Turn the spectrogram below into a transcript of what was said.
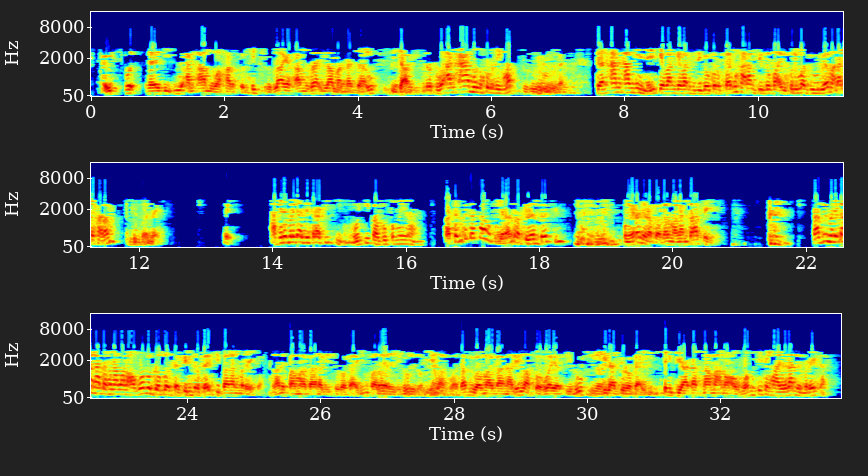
Itu disebut hadihi an'am wa harfun hijrul la yaqamuha illa man nasa'u bijami. Terus wa an'amun hurrimat dan an'am ini, kewan-kewan di korban haram ditumpahi. Hurrimat dulu maknanya haram. Akhirnya mereka di tradisi, muji kagu pangeran. Padahal mereka tahu pangeran rakyat tadi. Pangeran tidak bakal mangan sate. Tapi mereka ngatas nama Allah menggombol daging terbaik di pangan mereka. Mulanya sama kana li surokai, kalau silu ilahwa. Tapi wa maka kana lah bahwa ya silu ila surokai. Sing di atas nama Allah mesti sing mayoran di mereka.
